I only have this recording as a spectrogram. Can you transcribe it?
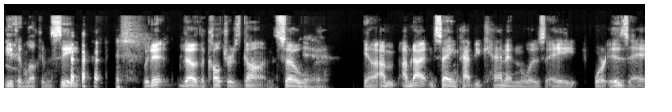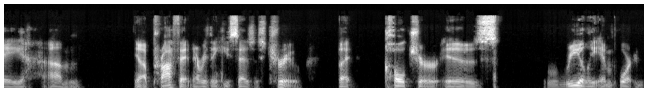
you can look and see we didn't. No, the culture is gone. So, yeah. you know, I'm I'm not saying Pat Buchanan was a or is a um, you know a prophet and everything he says is true, but culture is really important.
